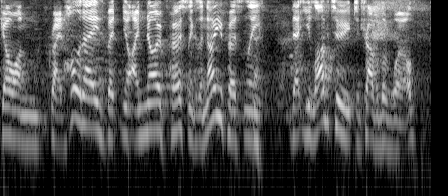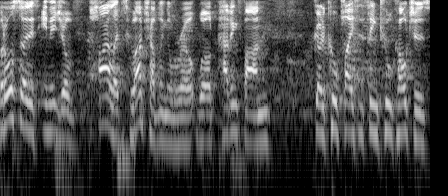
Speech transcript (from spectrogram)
go on great holidays. But you know, I know personally because I know you personally that you love to to travel the world. But also this image of pilots who are traveling the world, world having fun, go to cool places, seeing cool cultures.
